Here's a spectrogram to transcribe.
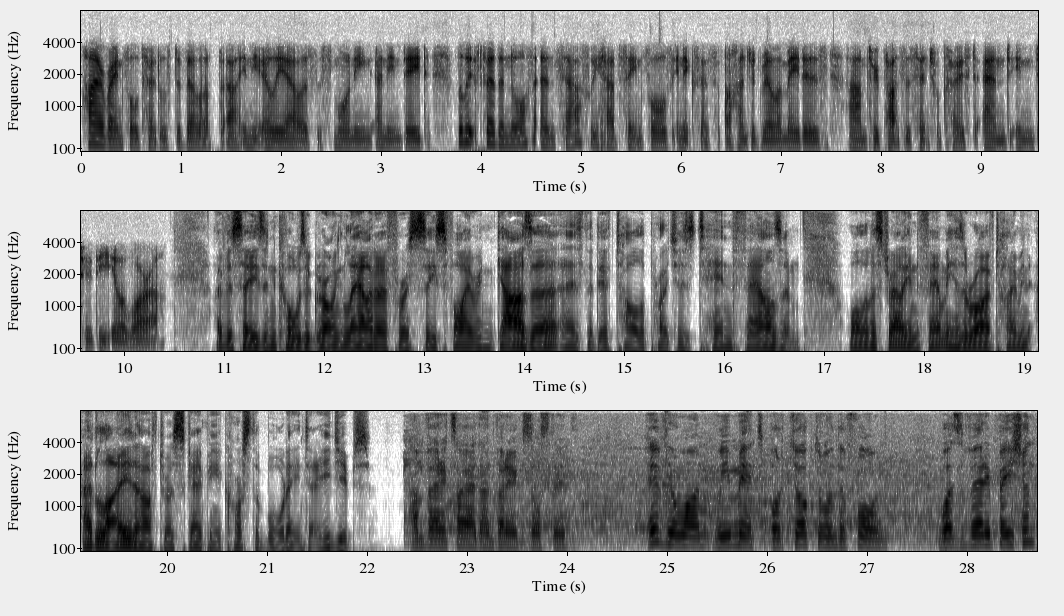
higher rainfall totals develop uh, in the early hours this morning, and indeed a little bit further north and south, we have seen falls in excess of 100 millimetres um, through parts of the Central Coast and into the Illawarra. Overseas, and calls are growing louder for a ceasefire in Gaza as the death toll approaches 10,000. While an Australian family has arrived home in Adelaide after escaping across the border into Egypt. I'm very tired and very exhausted everyone we met or talked to on the phone was very patient,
